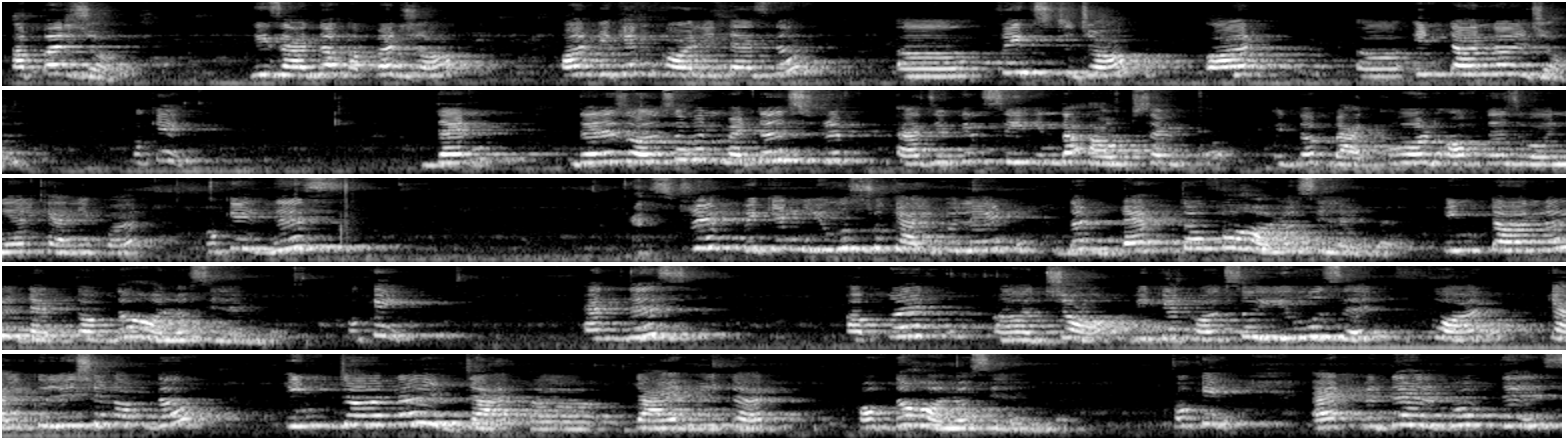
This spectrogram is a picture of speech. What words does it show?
upper jaw. These are the upper jaw or we can call it as the uh, fixed jaw or uh, internal jaw. Okay. Then there is also one metal strip as you can see in the outside, in the backward of this vernier caliper. Okay, this strip we can use to calculate the depth of a hollow cylinder, internal depth of the hollow cylinder. Okay, and this upper uh, jaw we can also use it for calculation of the internal di uh, of the hollow cylinder. Okay and with the help of this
